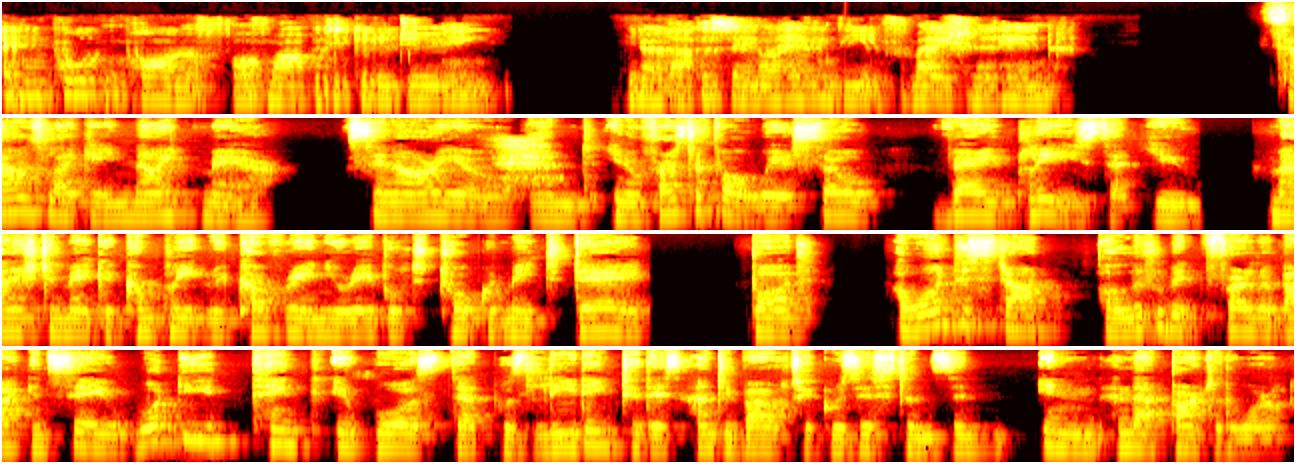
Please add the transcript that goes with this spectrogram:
an important part of, of my particular journey. You know, like I say, not having the information at hand. It sounds like a nightmare scenario. And, you know, first of all, we're so very pleased that you managed to make a complete recovery and you're able to talk with me today. But I want to start a little bit further back and say, what do you think it was that was leading to this antibiotic resistance in, in, in that part of the world?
